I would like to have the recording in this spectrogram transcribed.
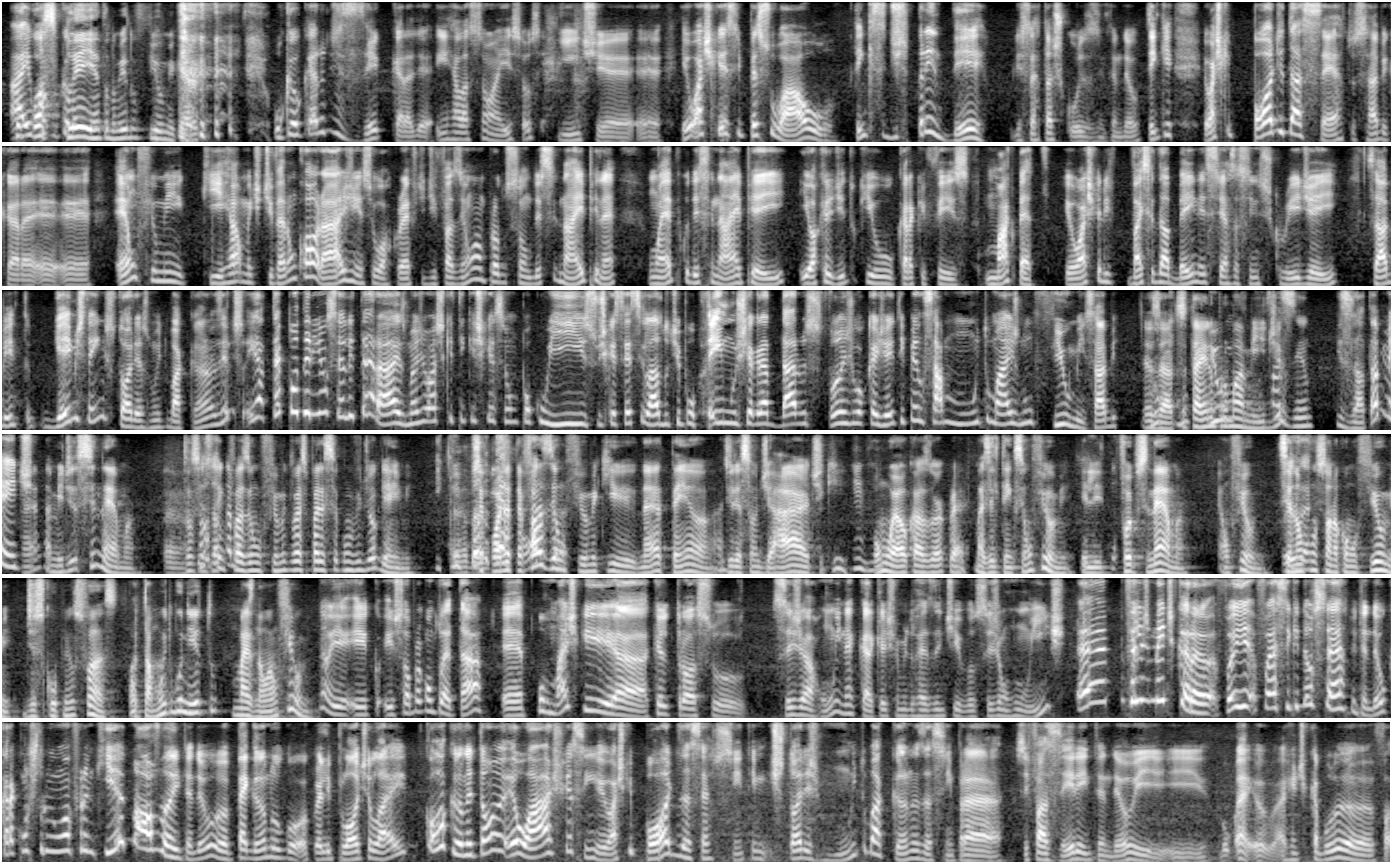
Aí o cosplay eu... entra no meio do filme, cara. o que eu quero dizer, cara, em relação a isso é o seguinte: é, é, eu acho que esse pessoal tem que se desprender de certas coisas, entendeu? Tem que. Eu acho que pode dar certo, sabe, cara? É, é, é, um filme que realmente tiveram coragem, esse Warcraft, de fazer uma produção desse naipe, né? Um épico desse naipe aí. E eu acredito que o cara que fez Macbeth, eu acho que ele vai se dar bem nesse Assassin's Creed aí sabe? Games têm histórias muito bacanas e, eles, e até poderiam ser literais, mas eu acho que tem que esquecer um pouco isso, esquecer esse lado, tipo, temos que agradar os fãs de qualquer jeito e pensar muito mais num filme, sabe? Exato, no, você tá indo pra uma mídia. Fazendo. Exatamente. É, a mídia é cinema. É. Então você não tem que fazer um filme que vai se parecer com um videogame. você pode até fazer um filme que né, tenha a direção de arte, que, uhum. como é o caso do Warcraft. Mas ele tem que ser um filme. Ele foi pro cinema? É um filme. Se ele não é. funciona como filme, desculpem os fãs. Pode estar tá muito bonito, mas não é um filme. Não, e, e, e só para completar, é, por mais que a, aquele troço seja ruim, né, cara, aqueles filmes do Resident Evil sejam ruins, é, infelizmente, cara, foi, foi assim que deu certo, entendeu? O cara construiu uma franquia nova, entendeu? Pegando aquele plot lá e colocando. Então, eu acho que, assim, eu acho que pode dar certo sim, tem histórias muito bacanas, assim, para se fazerem, entendeu? E, e é, a gente acabou,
